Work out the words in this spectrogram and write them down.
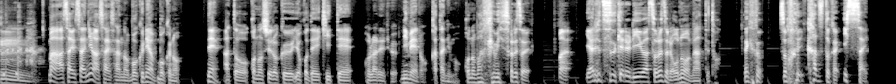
う、うん。まあ、浅井さんには浅井さんの、僕には僕の、ね、あと、この収録横で聞いておられる2名の方にも、この番組それぞれ、まあ、やり続ける理由はそれぞれ各々あってと。だけど、そこに数とか一切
